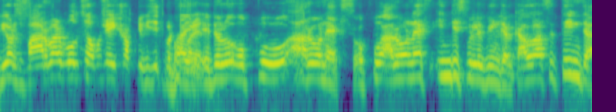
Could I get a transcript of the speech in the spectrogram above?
ভিউয়ার্স বারবার বলছে অবশ্যই এই শপটি ভিজিট করতে পারেন। এটা হলো Oppo R one X in display finger colour আছে তিনটা।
